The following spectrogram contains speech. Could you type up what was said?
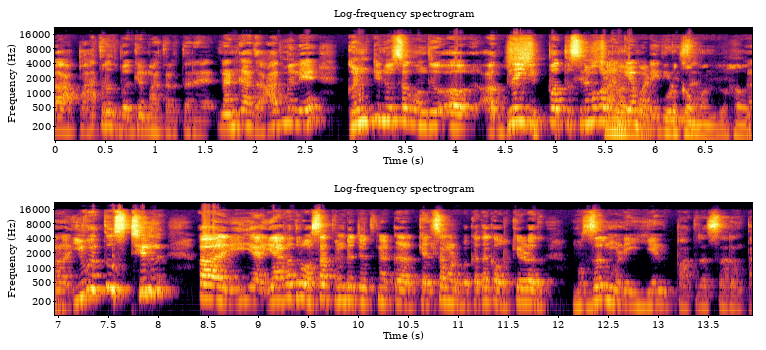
ಆ ಪಾತ್ರದ ಬಗ್ಗೆ ಮಾತಾಡ್ತಾರೆ. ನನ್ಗೆ ಅದಾದ್ಮೇಲೆ ಕಂಟಿನ್ಯೂಸ್ ಆಗಿ ಒಂದು ಹದಿನೈದು ಇಪ್ಪತ್ತು ಸಿನಿಮಾಗಳು ಹಂಗೆ ಮಾಡಿದ್ದೀನಿ ಇವತ್ತು ಸ್ಟಿಲ್ ಯಾರಾದ್ರೂ ಹೊಸ ತಂಡ ಜೊತೆ ಕೆಲಸ ಮಾಡ್ಬೇಕಾದಾಗ ಅವ್ರು ಕೇಳೋದು ಮುಜಲ್ ಮಣಿ ಏನ್ ಪಾತ್ರ ಸರ್ ಅಂತ.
